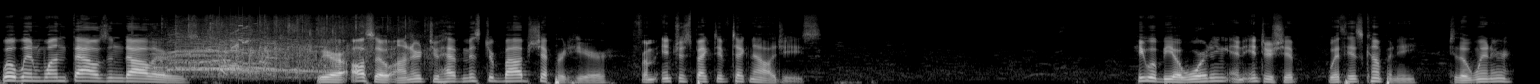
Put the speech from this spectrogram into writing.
will win $1,000. We are also honored to have Mr. Bob Shepard here from Introspective Technologies. He will be awarding an internship with his company to the winner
